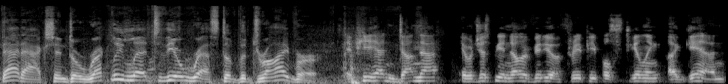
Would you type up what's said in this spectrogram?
That action directly led to the arrest of the driver. If he hadn't done that, it would just be another video of three people stealing again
